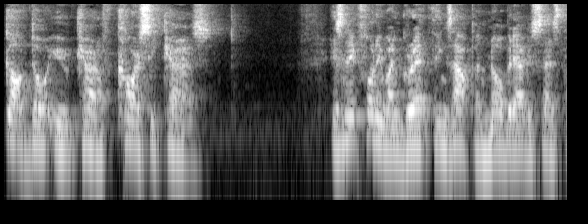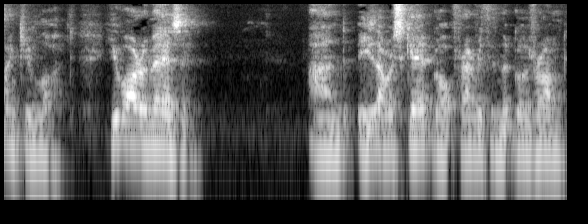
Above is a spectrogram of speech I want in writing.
God, don't you care? Of course He cares. Isn't it funny when great things happen, nobody ever says, Thank you, Lord. You are amazing. And He's our scapegoat for everything that goes wrong.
